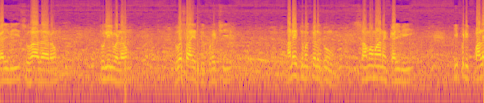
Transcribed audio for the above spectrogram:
கல்வி சுகாதாரம் தொழில் வளம் விவசாயத்தில் புரட்சி அனைத்து மக்களுக்கும் சமமான கல்வி இப்படி பல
